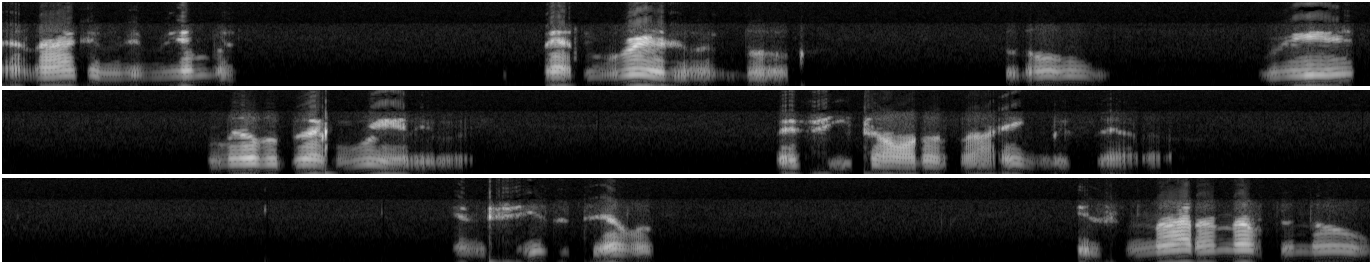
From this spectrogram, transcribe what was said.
And I can remember that rhetoric book, the old red, leatherback rhetoric that she taught us our English center. And she used to tell us it's not enough to know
